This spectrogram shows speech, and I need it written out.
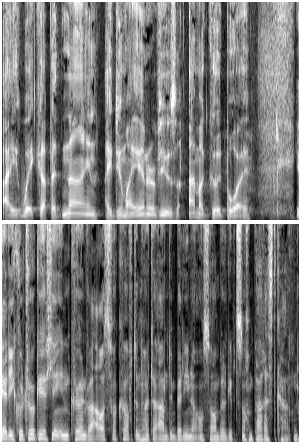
I wake up at 9. I do my interviews. I'm a good boy. Ja, die Kulturkirche in Köln war ausverkauft und heute Abend im Berliner Ensemble gibt es noch ein paar Restkarten.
